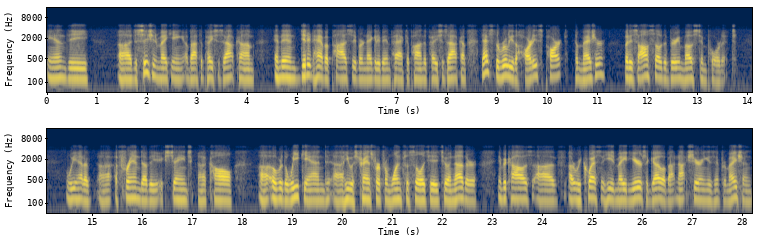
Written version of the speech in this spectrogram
in the uh, decision making about the patient's outcome, and then did it have a positive or negative impact upon the patient's outcome? That's the really the hardest part to measure, but it's also the very most important. We had a uh, a friend of the exchange uh, call uh, over the weekend. Uh, he was transferred from one facility to another, and because of a request that he had made years ago about not sharing his information,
